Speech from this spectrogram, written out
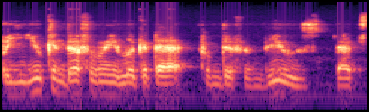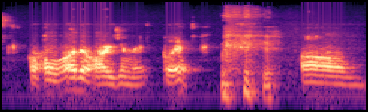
but you can definitely look at that from different views. That's a whole other argument. But um,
